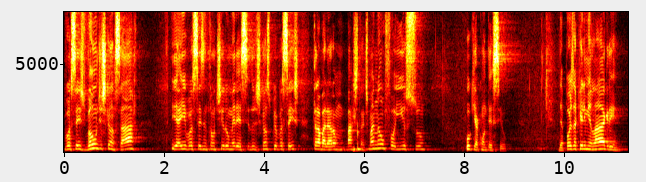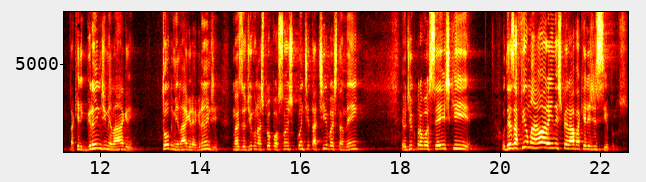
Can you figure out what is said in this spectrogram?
vocês vão descansar, e aí vocês então tiram o merecido descanso porque vocês trabalharam bastante. Mas não foi isso o que aconteceu. Depois daquele milagre, daquele grande milagre, todo milagre é grande, mas eu digo nas proporções quantitativas também, eu digo para vocês que o desafio maior ainda esperava aqueles discípulos.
